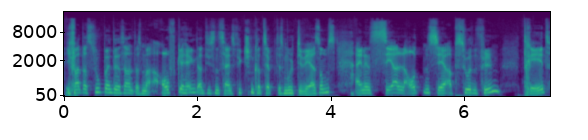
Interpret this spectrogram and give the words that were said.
ich fand das super interessant, dass man aufgehängt an diesem Science-Fiction-Konzept des Multiversums einen sehr lauten, sehr absurden Film dreht,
